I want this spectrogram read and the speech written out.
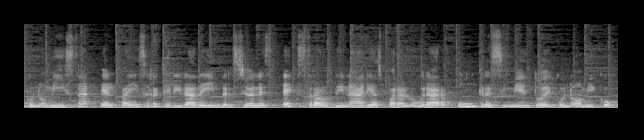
Economista, el país requerirá de inversiones extraordinarias para lograr un crecimiento económico.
